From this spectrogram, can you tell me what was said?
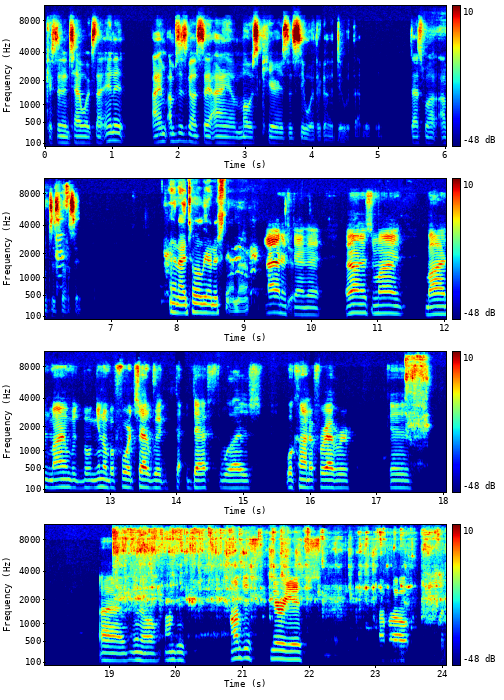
considering Chadwick's not in it, I'm I'm just gonna say I am most curious to see what they're gonna do with that movie. That's what I'm just gonna say. And I totally understand that. I understand that. I understand mine. Mine, mine was you know before Chadwick d- death was Wakanda Forever, because I you know I'm just I'm just curious about what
